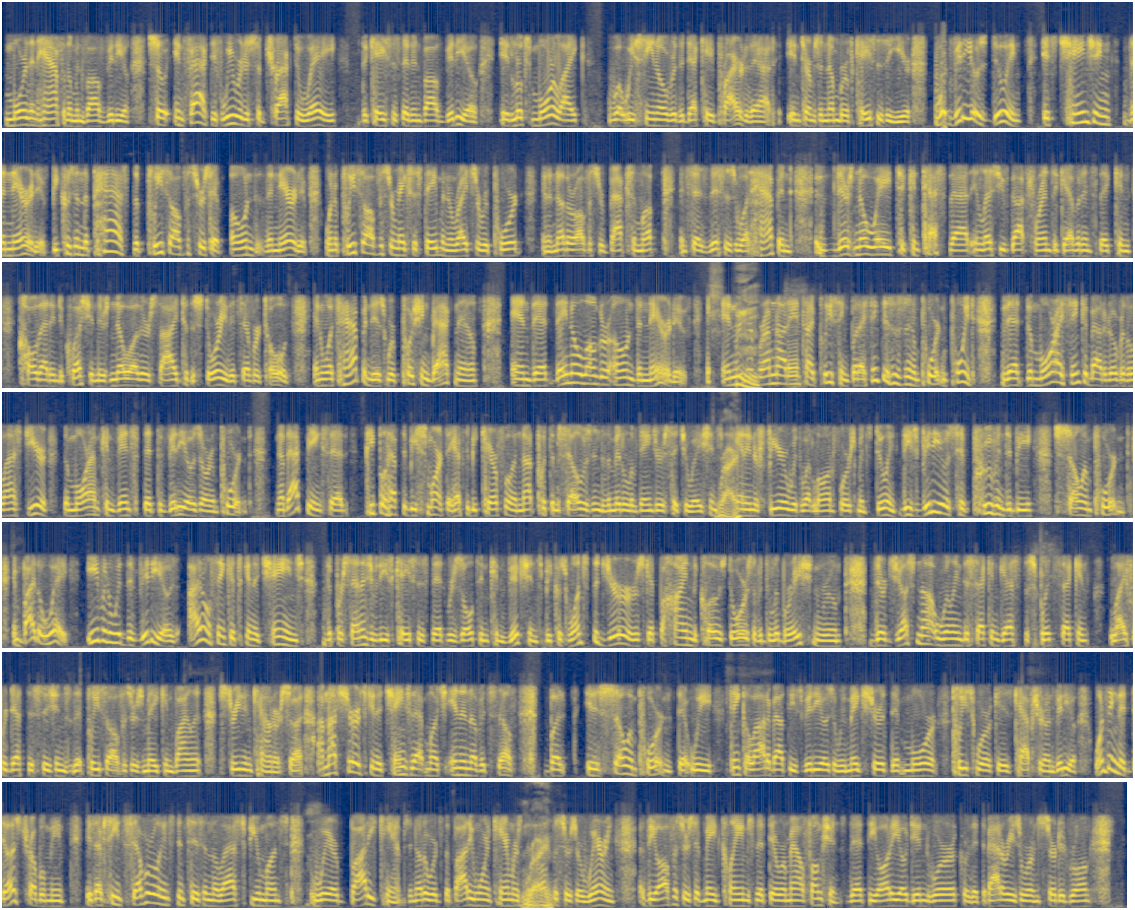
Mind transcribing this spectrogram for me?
more than half of them involved video. So, in fact, if we were to subtract away the cases that involve video, it looks more like what we've seen over the decade prior to that in terms of number of cases a year. What video is doing is changing the narrative because in the past, the police officers have owned the narrative. When a police officer makes a statement and writes a report, and another officer backs him up and says, This is what happened, there's no way to contest that unless you've got forensic evidence that can call that into question. There's no other side to the story that's ever told. And what's happened is we're pushing back now, and that they no longer own the narrative. And hmm. remember, hmm. I'm not anti policing, but I think this is an important point that the more I think about it over the last year, the more I'm convinced that the videos are important. Now, that being said, people have to be smart. They have to be careful and not put themselves into the middle of dangerous situations right. and interfere with what law enforcement's doing. These videos have proven to be so important. And by the way, even with the videos, I don't think it's going to change the percentage of these cases that result in convictions because once the jurors get behind the closed doors of a deliberation room, they're just not willing to second guess the split second life or death decisions that police officers make in violent street encounters. So I'm not sure it's going to change that much in and of itself, but it is so important that we think a lot about these videos and we make sure that more police work is captured on video. One thing that does trouble me is I've seen several instances in the last few months where body cams, in other words, the body worn cameras that right. Officers are wearing, the officers have made claims that there were malfunctions, that the audio didn't work or that the batteries were inserted wrong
